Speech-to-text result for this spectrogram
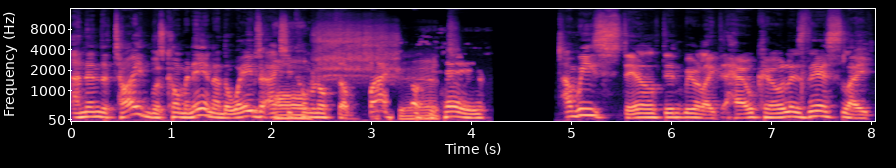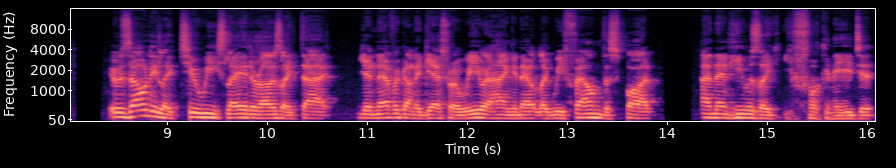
And then the tide was coming in and the waves are actually Oh, coming up the back of the cave. And we still didn't. We were like, how cool is this? Like, it was only like two weeks later, I was like, that you're never going to guess where we were hanging out. Like, we found the spot. And then he was like, you fucking idiot.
